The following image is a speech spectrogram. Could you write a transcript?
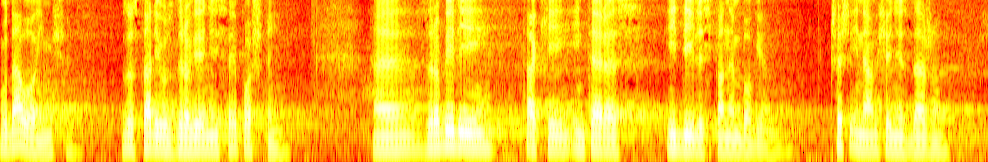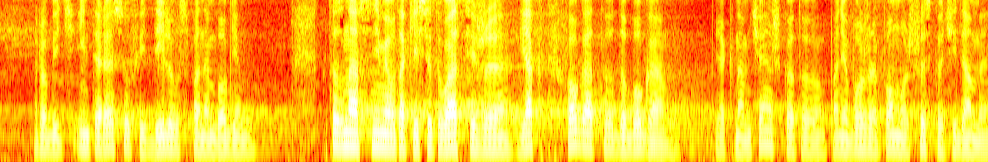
Udało im się. Zostali uzdrowieni i sobie poszli. E, zrobili taki interes i deal z Panem Bogiem. Czyż i nam się nie zdarza robić interesów i dealów z Panem Bogiem? Kto z nas nie miał takiej sytuacji, że jak trwoga, to do Boga. Jak nam ciężko, to Panie Boże, pomóż, wszystko Ci damy.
